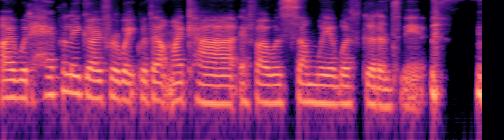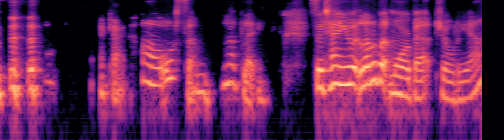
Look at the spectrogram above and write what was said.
I would happily go for a week without my car if I was somewhere with good internet. Oh, awesome. Lovely. So, tell you a little bit more about Julia.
